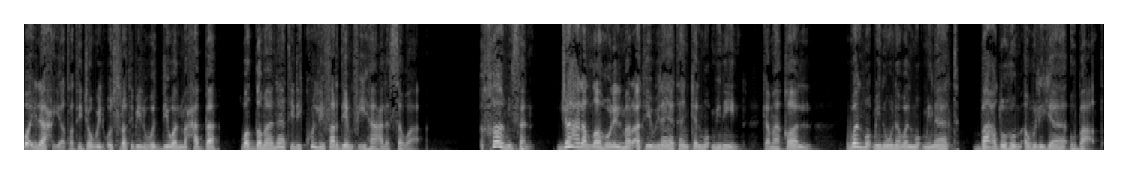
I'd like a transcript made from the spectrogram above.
وإلى حياطة جو الأسرة بالود والمحبة والضمانات لكل فرد فيها على السواء. خامسا جعل الله للمرأة ولاية كالمؤمنين كما قال والمؤمنون والمؤمنات بعضهم أولياء بعض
